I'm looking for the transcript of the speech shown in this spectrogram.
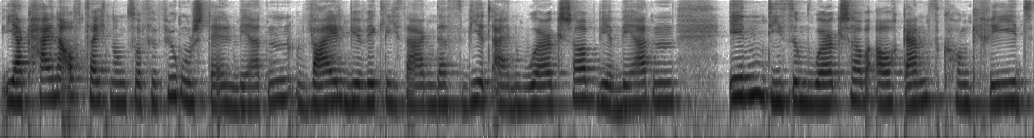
ja keine Aufzeichnung zur Verfügung stellen werden, weil wir wirklich sagen, das wird ein Workshop. Wir werden in diesem Workshop auch ganz konkret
